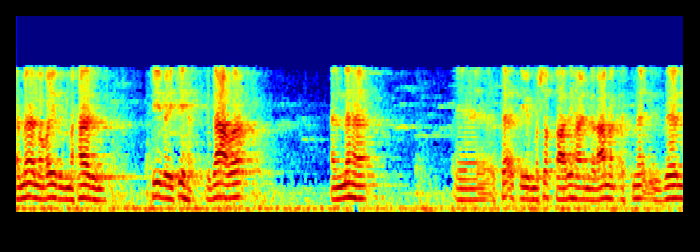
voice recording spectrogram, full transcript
أمام غير المحارم في بيتها بدعوى أنها آه، تأتي المشقة عليها عند العمل أثناء الإنزال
